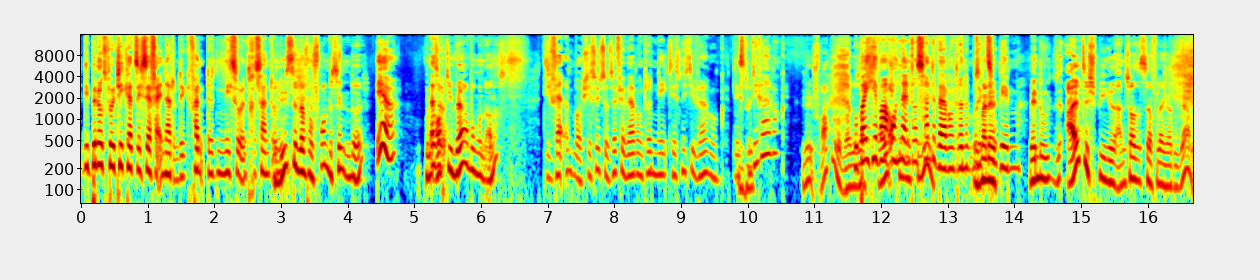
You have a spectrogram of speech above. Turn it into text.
die Bildungspolitik hat sich sehr verändert und ich fand den nicht so interessant. Du Und, liest den da von vorn bis hinten durch? ja, Und Also- auch die Werbung und alles? die Werbung, boah, ich lese nicht so sehr viel Werbung drin. Nee, ich lese nicht die Werbung. Liest du die Werbung? Nee, ich frag nur, weil du Wobei sagst, hier war auch eine interessante belegt. Werbung drin, muss Ich ich, meine, zugeben. Wenn du alte Spiegel anschaust, ist ja vielleicht auch die Werbung.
